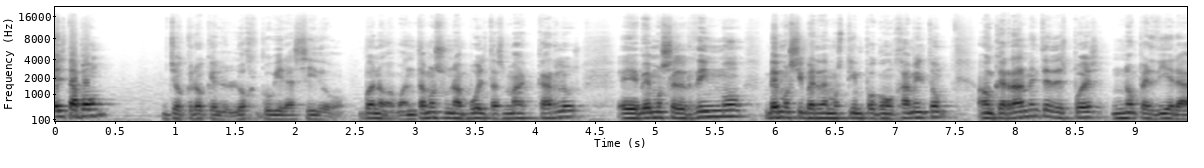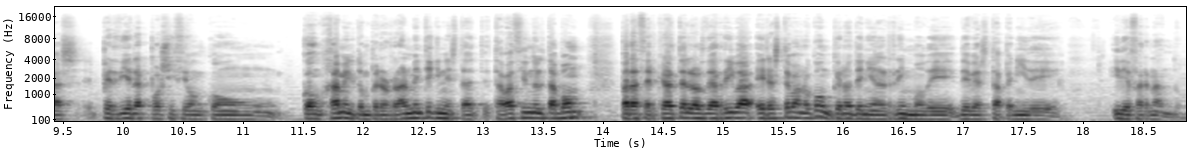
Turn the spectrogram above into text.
el tapón, yo creo que lo lógico hubiera sido, bueno, aguantamos unas vueltas más, Carlos, eh, vemos el ritmo, vemos si perdemos tiempo con Hamilton, aunque realmente después no perdieras, perdieras posición con, con Hamilton, pero realmente quien te estaba haciendo el tapón para acercarte a los de arriba era Esteban Ocon, que no tenía el ritmo de, de Verstappen y de, y de Fernando.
